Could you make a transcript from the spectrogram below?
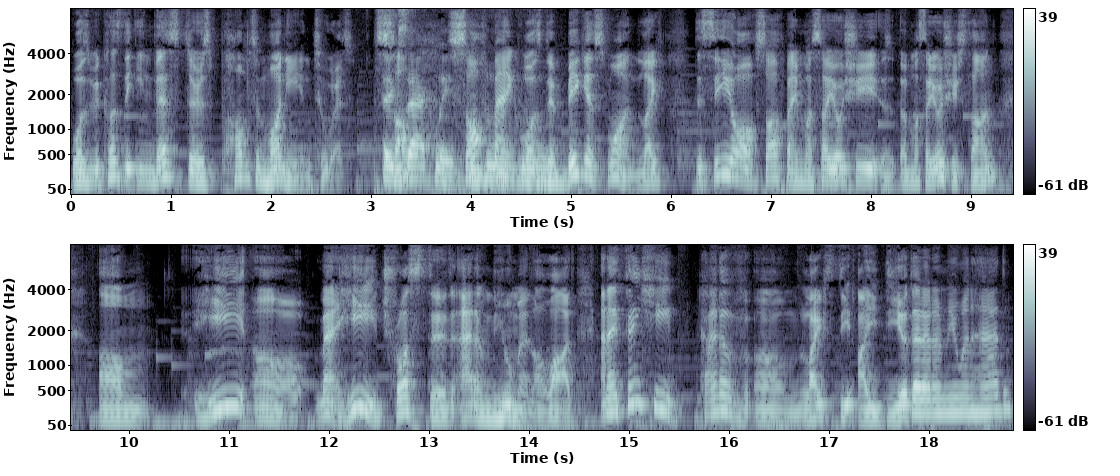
was because the investors pumped money into it. Soft- Exactly. SoftBank was the biggest one. Like the CEO of SoftBank, Masayoshi uh, Masayoshi Son, um he uh man he trusted adam neumann a lot and i think he kind of um liked the idea that adam neumann had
